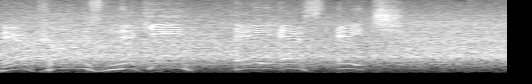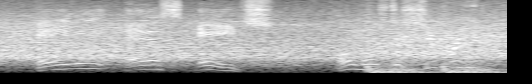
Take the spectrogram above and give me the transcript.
Here comes Nikki A.S.H. A.S.H. Almost a superhero.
